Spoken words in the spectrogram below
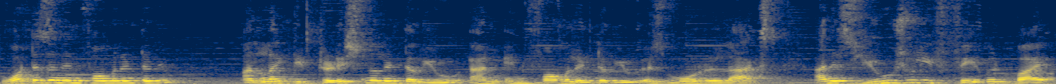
What is an informal interview? Unlike the traditional interview, an informal interview is more relaxed and is usually favored by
